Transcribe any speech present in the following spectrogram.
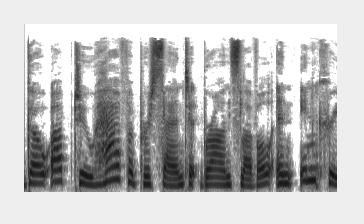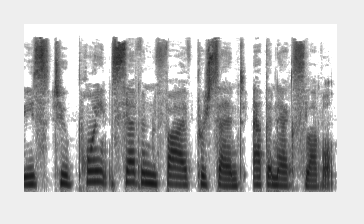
go up to half a percent at bronze level, and increase to 0.75% at the next level.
